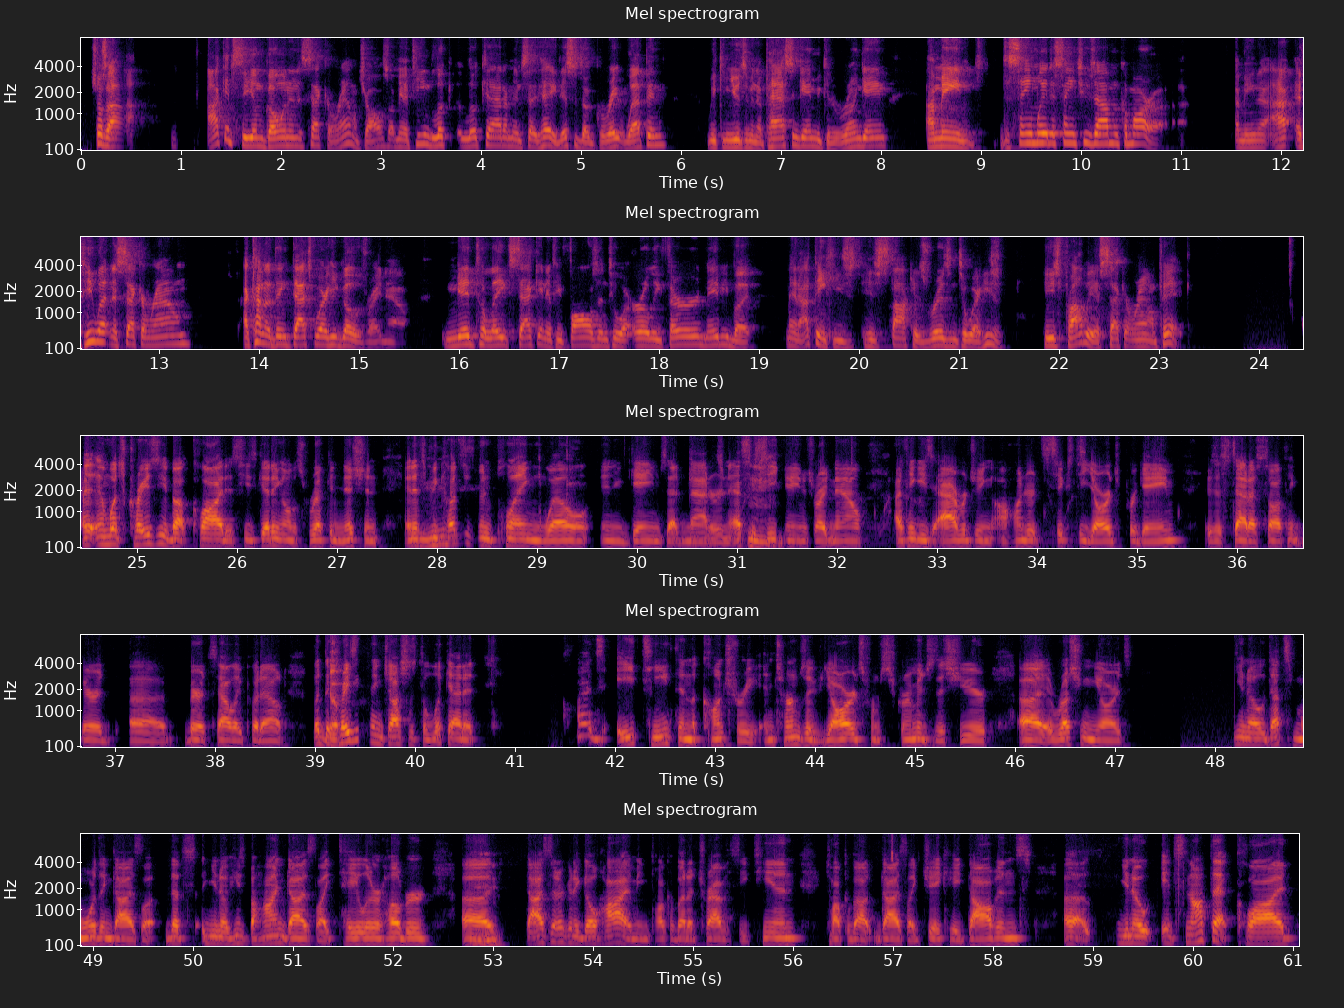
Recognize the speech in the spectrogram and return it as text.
Charles, I, I could see him going in the second round, Charles. I mean, a team look look at him and said, hey, this is a great weapon. We can use him in a passing game. We can run game. I mean, the same way the Saints use Alvin Kamara. I mean, I, if he went in the second round, I kind of think that's where he goes right now. Mid to late second, if he falls into an early third, maybe, but man, I think he's his stock has risen to where he's he's probably a second round pick. And what's crazy about Clyde is he's getting all this recognition, and it's mm-hmm. because he's been playing well in games that matter. In SEC mm-hmm. games right now, I think he's averaging 160 yards per game. Is a stat I saw. I think Barrett uh, Barrett Sallee put out. But the yep. crazy thing, Josh, is to look at it. Clyde's 18th in the country in terms of yards from scrimmage this year, uh, rushing yards you know, that's more than guys like that's you know, he's behind guys like Taylor, Hubbard, uh, mm-hmm. guys that are going to go high. I mean, talk about a Travis Etienne, talk about guys like J.K. Dobbins. Uh, you know, it's not that Clyde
